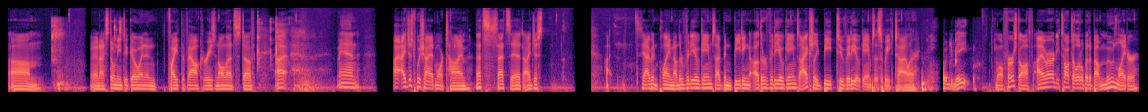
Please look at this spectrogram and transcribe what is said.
Um, and I still need to go in and fight the Valkyries and all that stuff. Uh, man, I, I just wish I had more time. That's that's it. I just See, I've been playing other video games. I've been beating other video games. I actually beat two video games this week, Tyler. What'd you beat? Well, first off, I already talked a little bit about Moonlighter,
